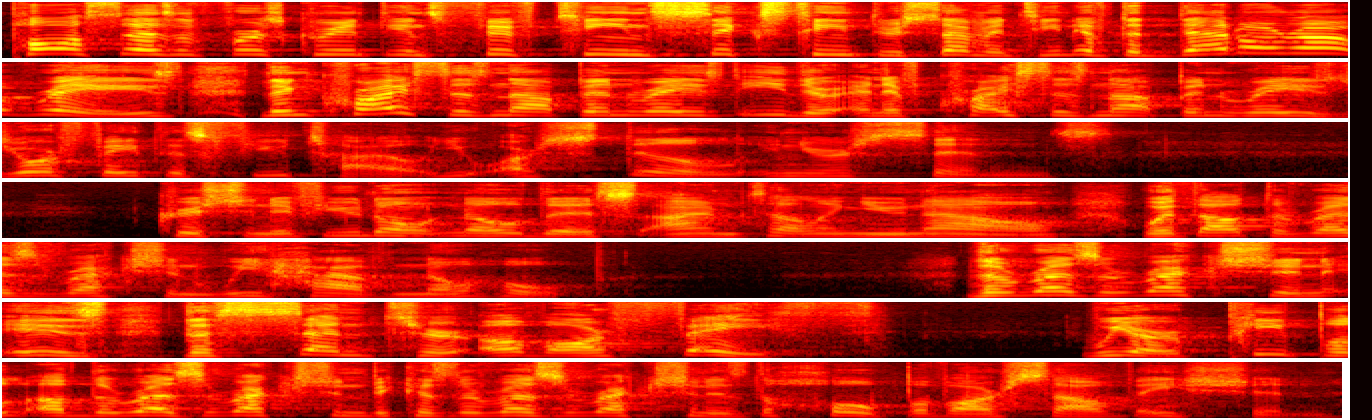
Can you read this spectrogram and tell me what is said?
Paul says in 1 Corinthians 15, 16 through 17, if the dead are not raised, then Christ has not been raised either. And if Christ has not been raised, your faith is futile. You are still in your sins. Christian, if you don't know this, I'm telling you now, without the resurrection, we have no hope. The resurrection is the center of our faith. We are people of the resurrection because the resurrection is the hope of our salvation.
